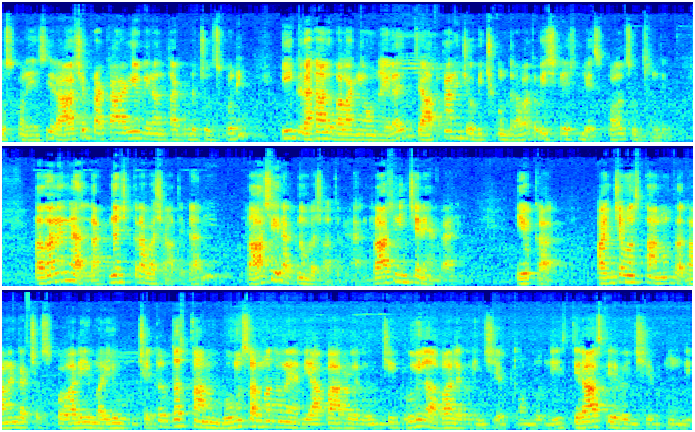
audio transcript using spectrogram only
చూసుకునేసి రాశి ప్రకారంగా మీరంతా కూడా చూసుకొని ఈ గ్రహాలు బలంగా ఉన్నాయి లేదా జాతకాన్ని చూపించుకున్న తర్వాత విశ్లేషణ చేసుకోవాల్సి ఉంటుంది. ప్రధానంగా లగ్న వశాత్ కానీ రాశి లగ్నవశాత్తు కానీ రాశి నుంచేనే కానీ ఈ యొక్క పంచమ స్థానం ప్రధానంగా చూసుకోవాలి. మరియు చతుర్థ స్థానం భూమి సంబంధమైన వ్యాపారాల గురించి భూమి లాభాల గురించి చెప్తూ ఉంటుంది స్థిరాస్తి గురించి చెప్తుంది.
